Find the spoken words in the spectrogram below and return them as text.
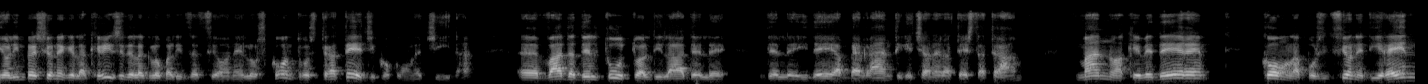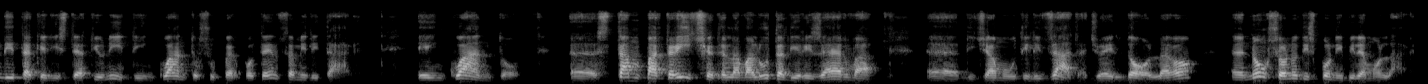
Io ho l'impressione che la crisi della globalizzazione e lo scontro strategico con la Cina eh, vada del tutto al di là delle, delle idee aberranti che c'ha nella testa Trump, ma hanno a che vedere con la posizione di rendita che gli Stati Uniti, in quanto superpotenza militare e in quanto eh, stampatrice della valuta di riserva, eh, diciamo, utilizzata, cioè il dollaro, eh, non sono disponibili a mollare.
